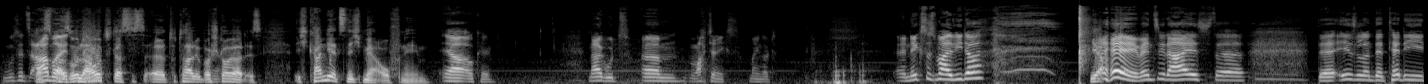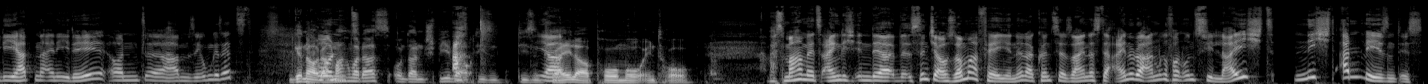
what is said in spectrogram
du musst jetzt das arbeiten. war so ne? laut, dass es äh, total übersteuert ist. Ich kann jetzt nicht mehr aufnehmen. Ja, okay. Na gut, ähm, macht ja nichts, mein Gott. Äh, nächstes Mal wieder. Ja. Hey, wenn es wieder heißt, äh, der Esel und der Teddy, die hatten eine Idee und äh, haben sie umgesetzt. Genau, dann Und- machen wir das und dann spielen wir Ach, auch diesen, diesen ja. Trailer-Promo-Intro. Was machen wir jetzt eigentlich in der. Es sind ja auch Sommerferien, ne? Da könnte es ja sein, dass der ein oder andere von uns vielleicht nicht anwesend ist.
